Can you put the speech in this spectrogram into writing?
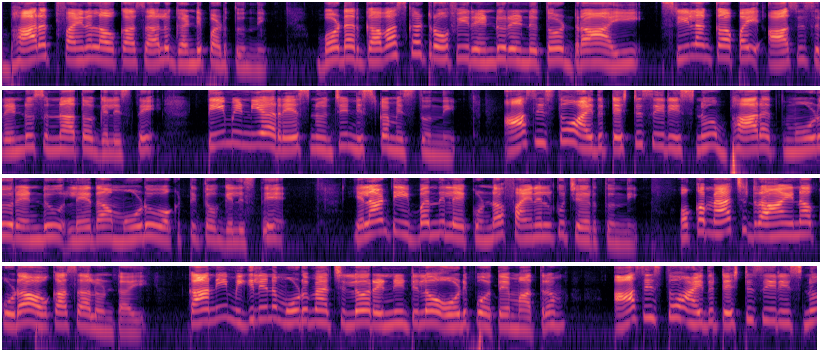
భారత్ ఫైనల్ అవకాశాలు గండిపడుతుంది. బోర్డర్ గవాస్కర్ ట్రోఫీ రెండు రెండుతో డ్రా అయి శ్రీలంకపై ఆసీస్ రెండు సున్నాతో గెలిస్తే టీమిండియా రేస్ నుంచి నిష్క్రమిస్తుంది. ఆసీస్తో ఐదు టెస్టు సిరీస్ను భారత్ మూడు రెండు లేదా మూడు ఒకటితో గెలిస్తే ఎలాంటి ఇబ్బంది లేకుండా ఫైనల్కు చేరుతుంది. ఒక మ్యాచ్ డ్రా అయినా కూడా అవకాశాలుంటాయి. కానీ మిగిలిన మూడు మ్యాచ్ల్లో రెండింటిలో ఓడిపోతే మాత్రం ఆసీస్తో ఐదు టెస్టు సిరీస్ను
